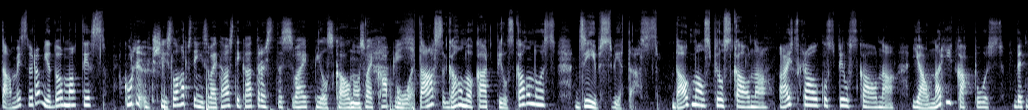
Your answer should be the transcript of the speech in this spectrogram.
tā mēs varam iedomāties. Kur šīs lāpstiņas, vai tās tika atrastas vai pilskalnos, vai kapos? Tās galvenokārt pilskalnos, dzīves vietās. Daugmālas pilskalnā, aizkrauklas pilskalnā, jau un arī kapos, bet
